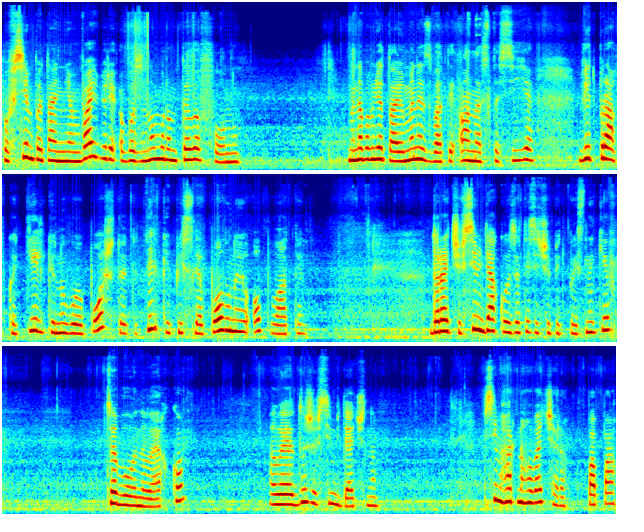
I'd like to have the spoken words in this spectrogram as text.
по всім питанням в вайбері або за номером телефону. Мене пам'ятаю, мене звати Анастасія. Відправка тільки новою поштою та тільки після повної оплати. До речі, всім дякую за тисячу підписників. Це було нелегко, але я дуже всім вдячна. Всім гарного вечора, Па-па!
